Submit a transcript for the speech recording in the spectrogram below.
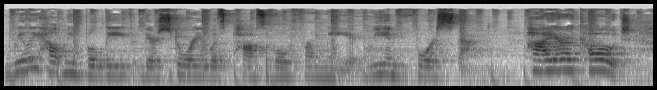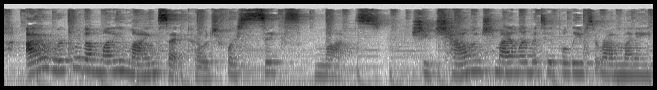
really helped me believe their story was possible for me. It reinforced that. Hire a coach. I worked with a money mindset coach for six months. She challenged my limited beliefs around money,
